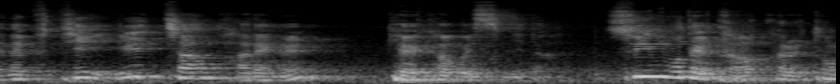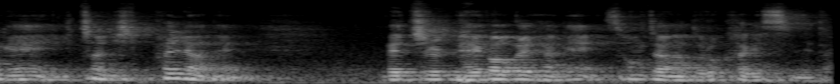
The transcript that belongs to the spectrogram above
NFT 1차 발행을 계획하고 있습니다. 수익 모델 다각화를 통해 2028년에 매출 100억을 향해 성장하도록 하겠습니다.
